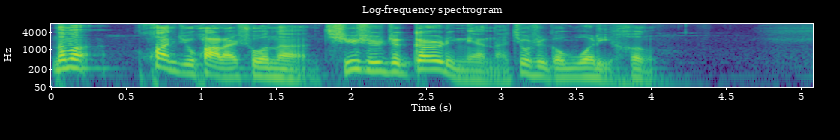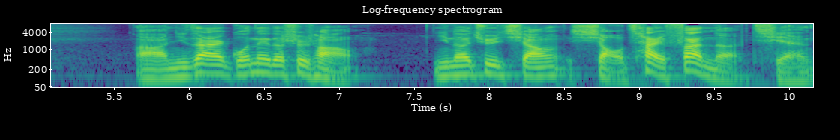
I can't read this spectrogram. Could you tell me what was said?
那么换句话来说呢，其实这根儿里面呢就是个窝里横，啊，你在国内的市场，你呢去抢小菜饭的钱。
